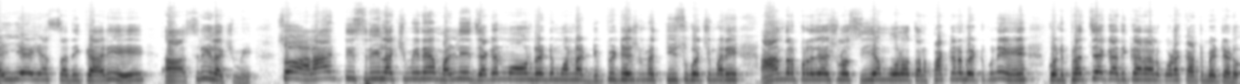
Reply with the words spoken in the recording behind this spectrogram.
ఐఏఎస్ అధికారి శ్రీలక్ష్మి. సో అలాంటి శ్రీలక్ష్మినే మళ్ళీ జగన్మోహన్ రెడ్డి మొన్న డిప్యూటేషన్ మీద తీసుకొచ్చి మరి ఆంధ్రప్రదేశ్లో సీఎంఓలో తన పక్కన పెట్టుకుని కొన్ని ప్రత్యేక అధికారాలు కూడా కట్టబెట్టాడు.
